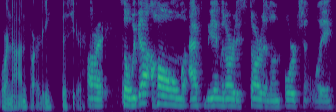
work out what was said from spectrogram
Or non-party this year? All right. So we got home after the game had already started, unfortunately.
